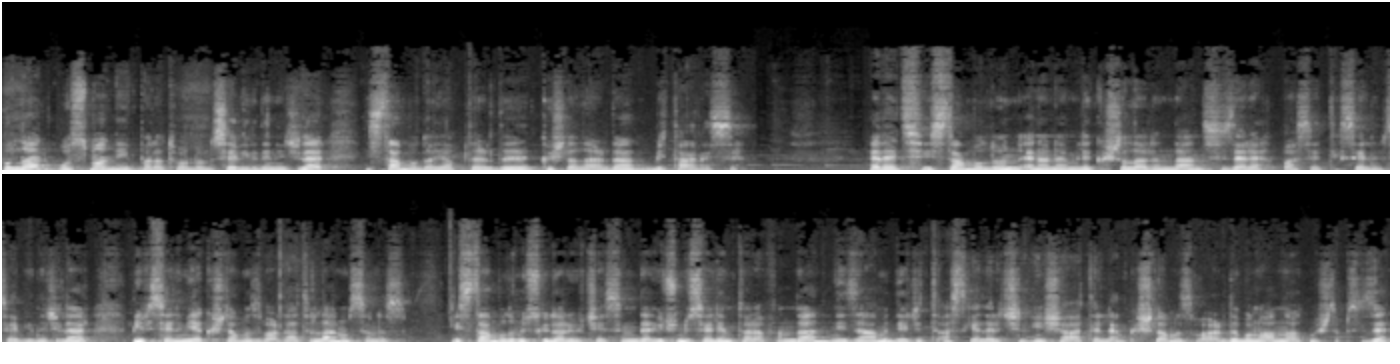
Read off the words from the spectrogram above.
Bunlar Osmanlı İmparatorluğu'nun sevgili denizciler İstanbul'da yaptırdığı kışlalardan bir tanesi. Evet İstanbul'un en önemli kışlalarından sizlere bahsettik Selim sevgiliciler. Bir Selimiye kışlamız vardı hatırlar mısınız? İstanbul'un Üsküdar ilçesinde 3. Selim tarafından Nizami Decit askerler için inşa edilen kışlamız vardı. Bunu anlatmıştım size.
